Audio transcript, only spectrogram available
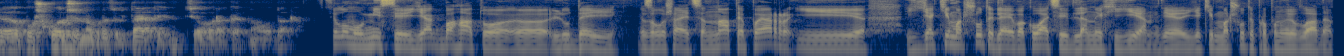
е, пошкоджено в результаті цього ракетного удару. В цілому в місті як багато е, людей залишається на тепер, і які маршрути для евакуації для них є? Які маршрути пропонує влада?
